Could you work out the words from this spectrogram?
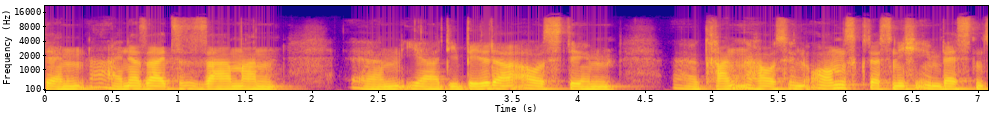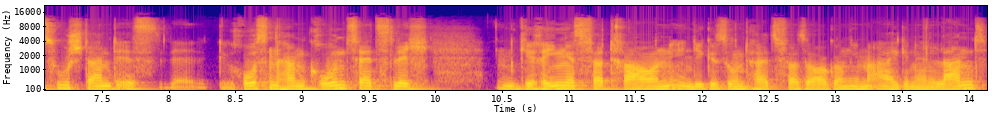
Denn einerseits sah man ähm, ja die Bilder aus dem äh, Krankenhaus in Omsk, das nicht im besten Zustand ist. Die Russen haben grundsätzlich ein geringes Vertrauen in die Gesundheitsversorgung im eigenen Land.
